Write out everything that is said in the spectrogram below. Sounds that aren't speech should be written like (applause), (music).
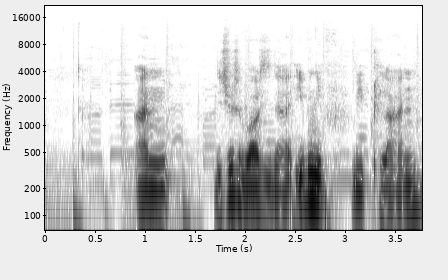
And the truth about it is that even if we plan,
